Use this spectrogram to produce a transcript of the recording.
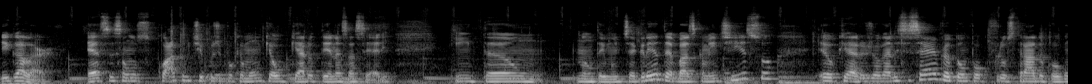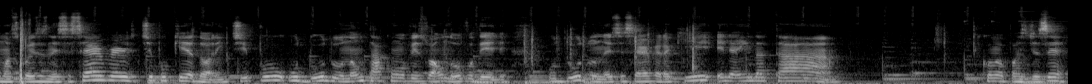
e Galar. Esses são os quatro tipos de Pokémon que eu quero ter nessa série. Então, não tem muito segredo, é basicamente isso. Eu quero jogar nesse server, eu tô um pouco frustrado com algumas coisas nesse server. Tipo o que, Dorin? Tipo, o Dudo não tá com o visual novo dele. O Dudo nesse server aqui, ele ainda tá... Como eu posso dizer?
